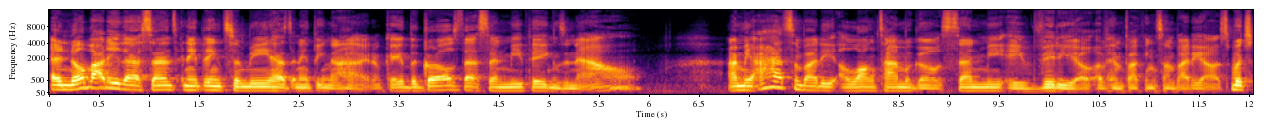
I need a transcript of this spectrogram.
And nobody that sends anything to me has anything to hide, okay? The girls that send me things now. I mean, I had somebody a long time ago send me a video of him fucking somebody else, which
